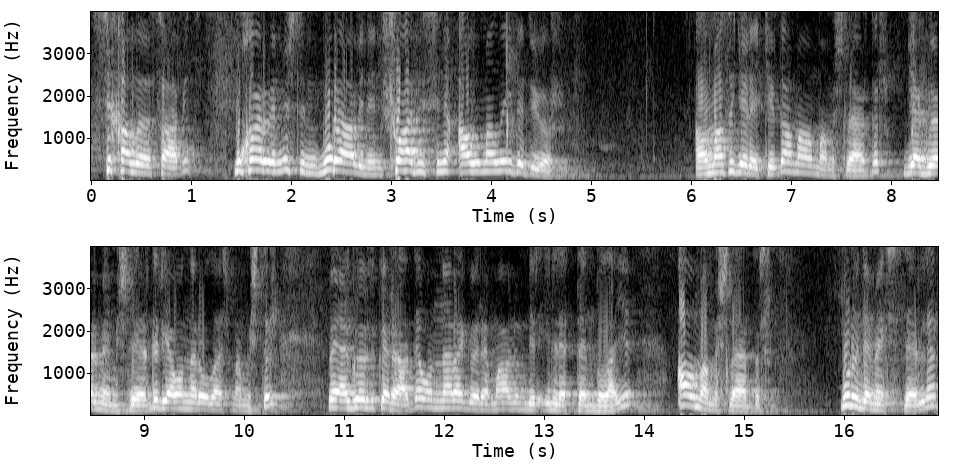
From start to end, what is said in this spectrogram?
Sikalığı sabit. Bukhari ve Müslim bu ravinin şu hadisini almalıydı diyor. Alması gerekirdi ama almamışlardır. Ya görmemişlerdir ya onlara ulaşmamıştır. Veya gördükleri halde onlara göre malum bir illetten dolayı almamışlardır. Bunu demek isterler.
